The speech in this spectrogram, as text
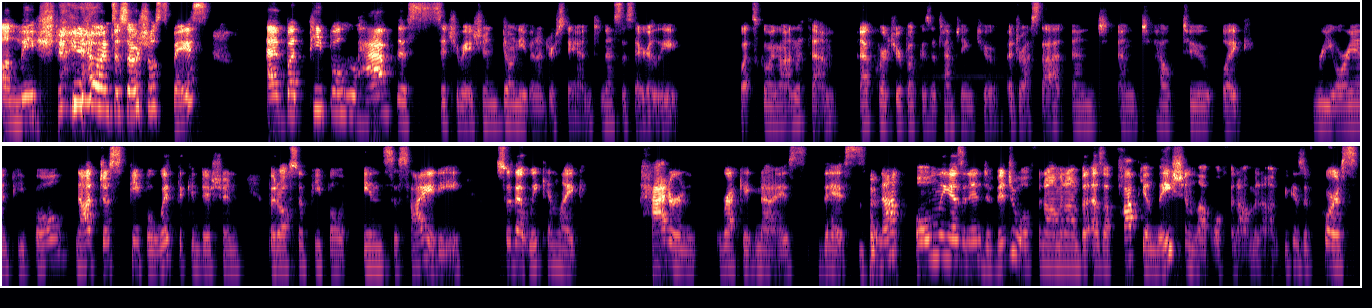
unleashed, you know, into social space? And but people who have this situation don't even understand necessarily what's going on with them. And of course, your book is attempting to address that and and help to like reorient people, not just people with the condition, but also people in society, so that we can like pattern recognize this mm-hmm. not only as an individual phenomenon, but as a population level phenomenon. Because of course,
